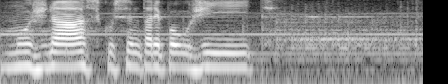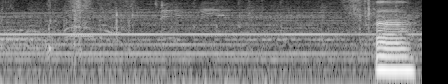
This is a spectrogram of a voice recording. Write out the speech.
Možná zkusím tady použít... Uh.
